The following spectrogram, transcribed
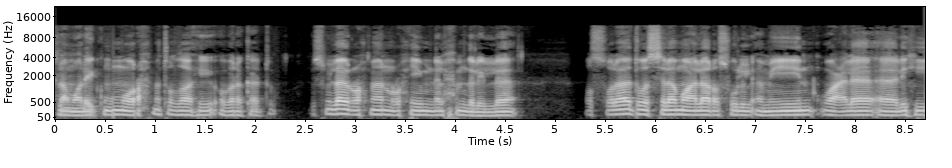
അസ്സാം വലൈക്കും വറഹമത്തല്ലാഹി വബർക്കാത്തു ബിസ്മില്ലാ റഹ്മാൻ റഹീം. അലഹമുല്ല വസ്സലാത്തു വസ്സലാമു അല റസൂലിൽ അമീൻ വഅല ആലിഹി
